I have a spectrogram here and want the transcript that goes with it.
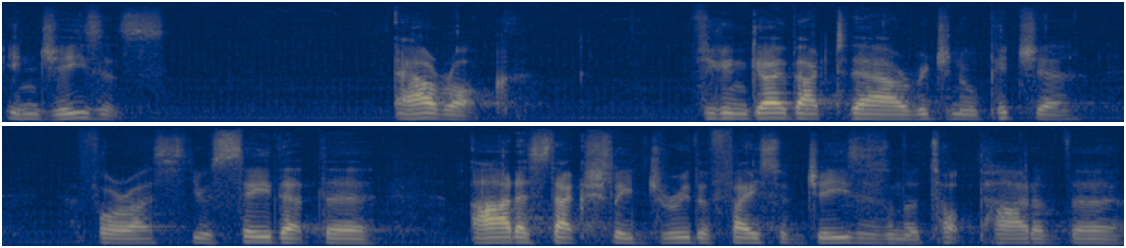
in Jesus, our rock if you can go back to our original picture for us, you'll see that the artist actually drew the face of Jesus on the top part of the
